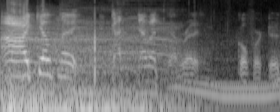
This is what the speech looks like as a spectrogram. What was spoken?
Ah, he killed me! God damn it! Yeah, I'm ready. Go for it, dude.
